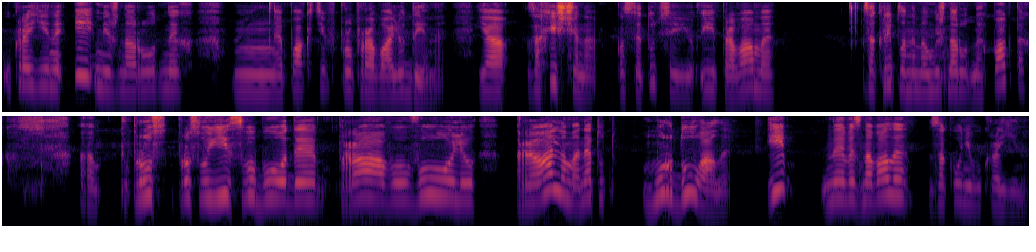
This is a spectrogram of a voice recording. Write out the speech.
України і міжнародних пактів про права людини. Я захищена Конституцією і правами, закріпленими в міжнародних пактах е, про, про свої свободи, право, волю. Реально мене тут мордували і не визнавали законів України.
